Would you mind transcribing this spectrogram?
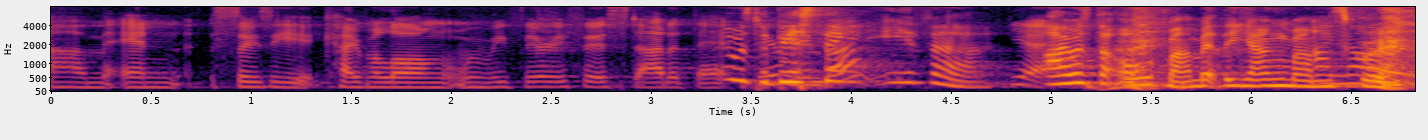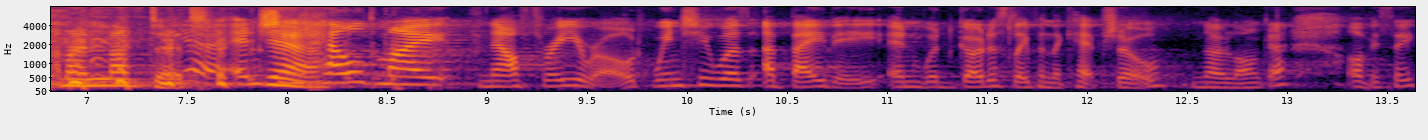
Um, and Susie came along when we very first started that. It was the best remember? thing ever. Yeah. I was the old mum at the young mums group, and I loved it. Yeah, and she held my now three year old when she was a baby and would go to sleep in the capsule, no longer, obviously.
